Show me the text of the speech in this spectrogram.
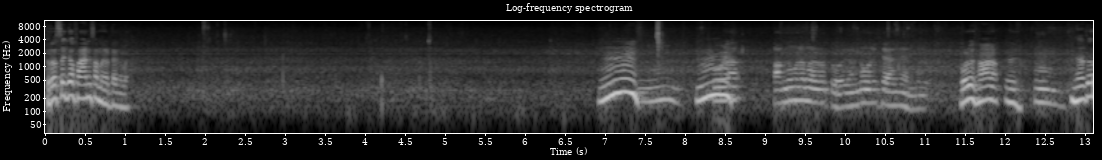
ഫിറോസിക്ക ഫാൻസ് ആണ് കേട്ടോ ഞങ്ങൾ കൂടെ കണ്ണും കൂടെ മുഴക്കോ രണ്ടും കൂടി ചേർന്നുണ്ട് ഒരു സാധനം. ഉം. ഇതിനകത്ത്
